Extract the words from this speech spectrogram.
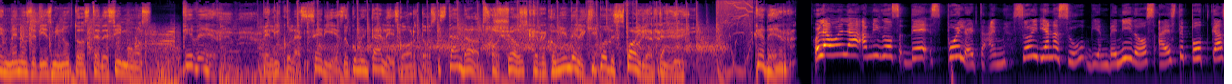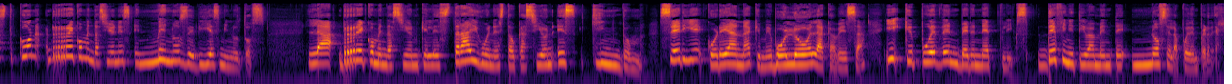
En menos de 10 minutos te decimos qué ver. Películas, series, documentales, cortos, stand-ups o shows que recomienda el equipo de Spoiler Time. ¿Qué ver? Hola, hola amigos de Spoiler Time. Soy Diana Su. Bienvenidos a este podcast con recomendaciones en menos de 10 minutos. La recomendación que les traigo en esta ocasión es Kingdom, serie coreana que me voló la cabeza y que pueden ver en Netflix. Definitivamente no se la pueden perder.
